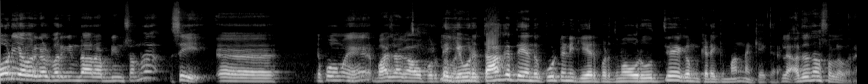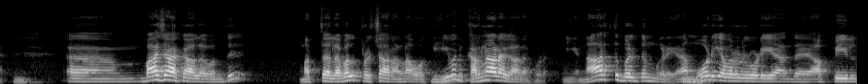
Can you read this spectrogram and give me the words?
மோடி அவர்கள் வருகின்றார் அப்படின்னு சொன்னா சி எப்பவுமே பாஜகவை பொறுத்த ஒரு தாக்கத்தை அந்த கூட்டணிக்கு ஏற்படுத்துமா? ஒரு உத்வேகம் கிடைக்குமான்னு நான் கேட்கறேன் இல்ல அதுதான் சொல்ல வரேன். பாஜகவில் வந்து மற்ற லெவல் பிரச்சாரம்லாம் ஓகே ஈவன் கர்நாடகாவில் கூட. நீங்க நார்த் பெல்ட்னு கிடையாது மோடி அவர்களுடைய அந்த அப்பீல்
